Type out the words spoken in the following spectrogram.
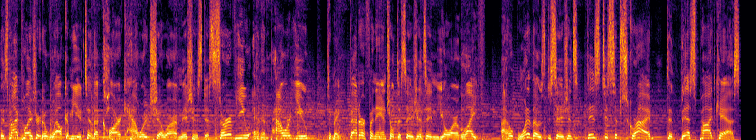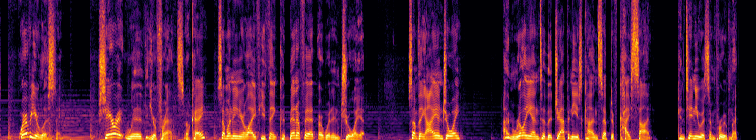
It's my pleasure to welcome you to the Clark Howard Show. Our mission is to serve you and empower you to make better financial decisions in your life. I hope one of those decisions is to subscribe to this podcast, wherever you're listening. Share it with your friends, okay? Someone in your life you think could benefit or would enjoy it. Something I enjoy, I'm really into the Japanese concept of kaizen, continuous improvement.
